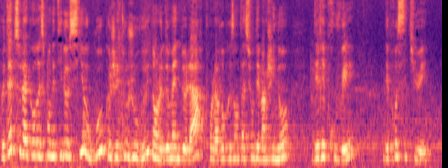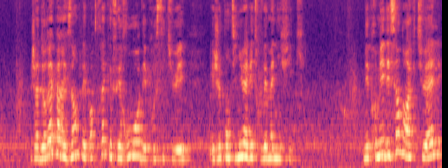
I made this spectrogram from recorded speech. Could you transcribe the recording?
Peut-être cela correspondait-il aussi au goût que j'ai toujours eu dans le domaine de l'art pour la représentation des marginaux, des réprouvés, des prostituées. J'adorais par exemple les portraits que fait Rouault des prostituées, et je continue à les trouver magnifiques. Mes premiers dessins dans Actuel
